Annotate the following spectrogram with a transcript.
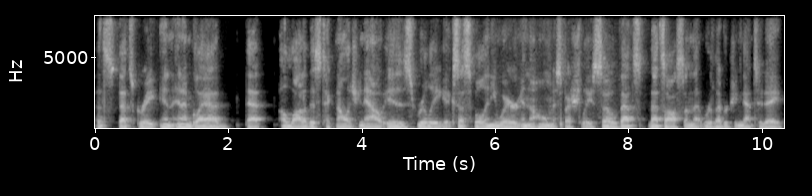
That's that's great, and and I'm glad that a lot of this technology now is really accessible anywhere in the home, especially. So that's that's awesome that we're leveraging that today.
